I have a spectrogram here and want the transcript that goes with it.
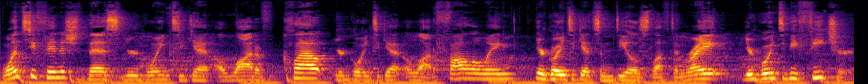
once you finish this, you're going to get a lot of clout, you're going to get a lot of following, you're going to get some deals left and right, you're going to be featured.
